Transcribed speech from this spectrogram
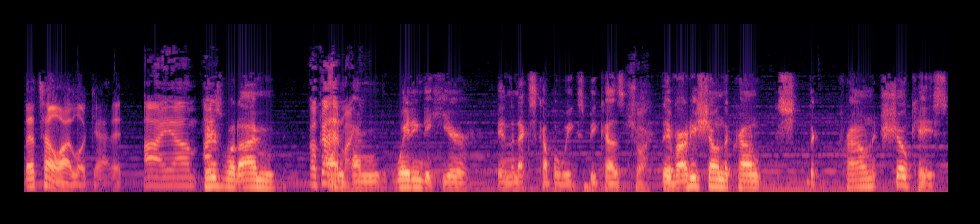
that's how I look at it. I um. I, Here's what I'm oh, go ahead, I'm, Mike. I'm waiting to hear in the next couple weeks because sure. they've already shown the crown the crown showcase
